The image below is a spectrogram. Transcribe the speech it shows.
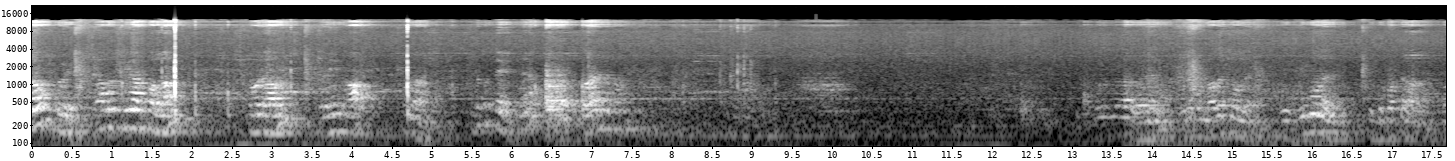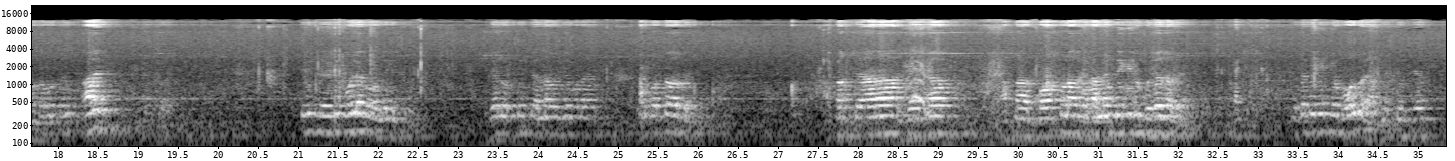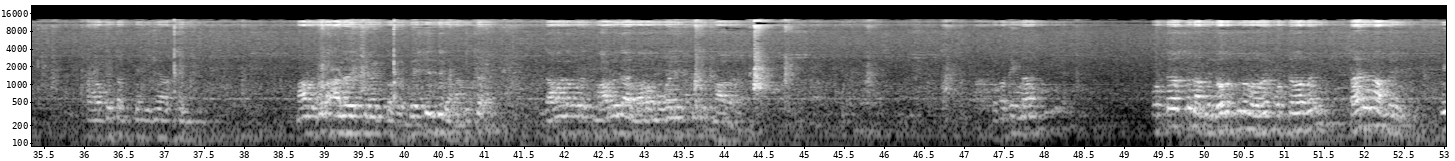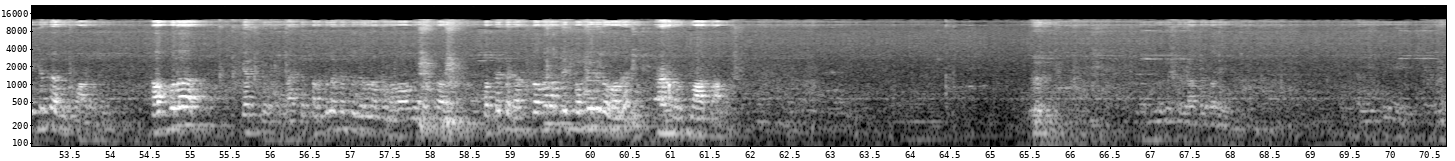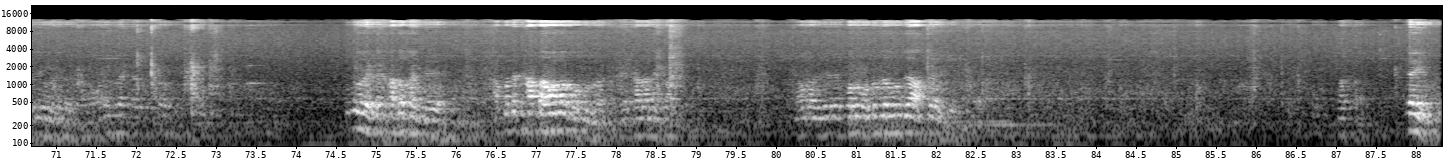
Vamos theory. Number three of Coulomb. Coulomb theory of Coulomb. Isso é o texto, né? Agora মানুষগুলো আলাদা estimate করবে বেশি দিবে না বুঝছেন জামা কাপড়ে স্মার্ট হলে আর বাবা মোবাইল স্কুলে স্মার্ট হয় কথা ঠিক না পড়তে আসছেন আপনি যত সুন্দরভাবে পড়তে পারবেন তাহলে না আপনি এই ক্ষেত্রে আপনি স্মার্ট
